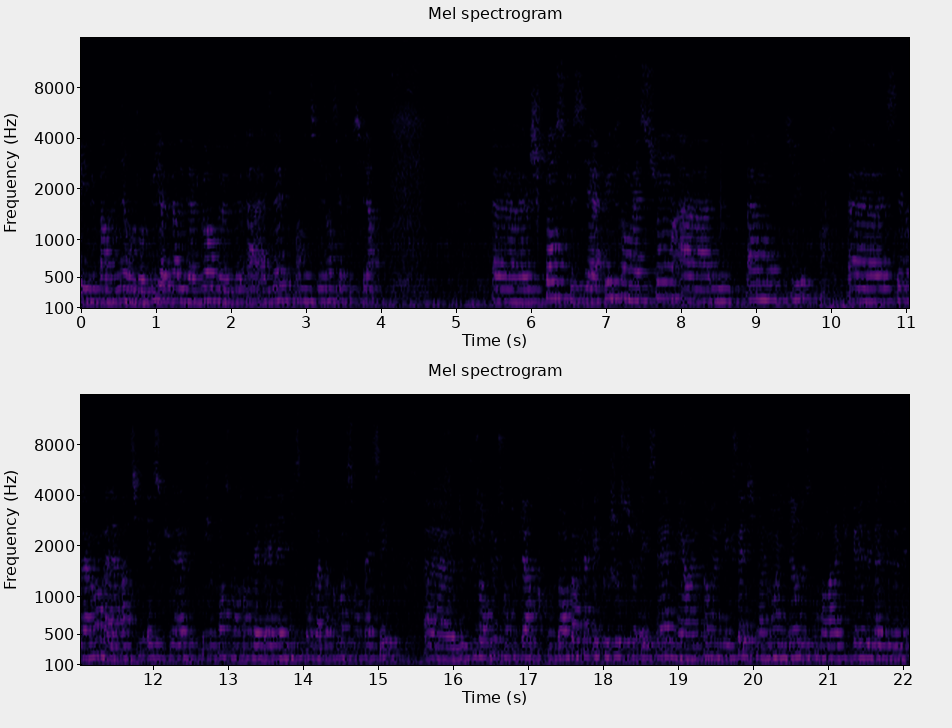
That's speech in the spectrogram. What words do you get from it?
et de parvenir aujourd'hui à faire des dashboards de, A à Z en utilisant cet outil-là. Euh, je pense que s'il y a une formation à ne pas manquer, c'est vraiment bah, la partie SQL. Je pense qu'en tant que data analyst, on ne va pas pouvoir s'en passer. De plus en plus, en tout cas, on peut encore faire quelque chose sur Excel, mais en même temps, même l'Excel, finalement, il vient de ce qu'on aura récupéré des bases de données.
